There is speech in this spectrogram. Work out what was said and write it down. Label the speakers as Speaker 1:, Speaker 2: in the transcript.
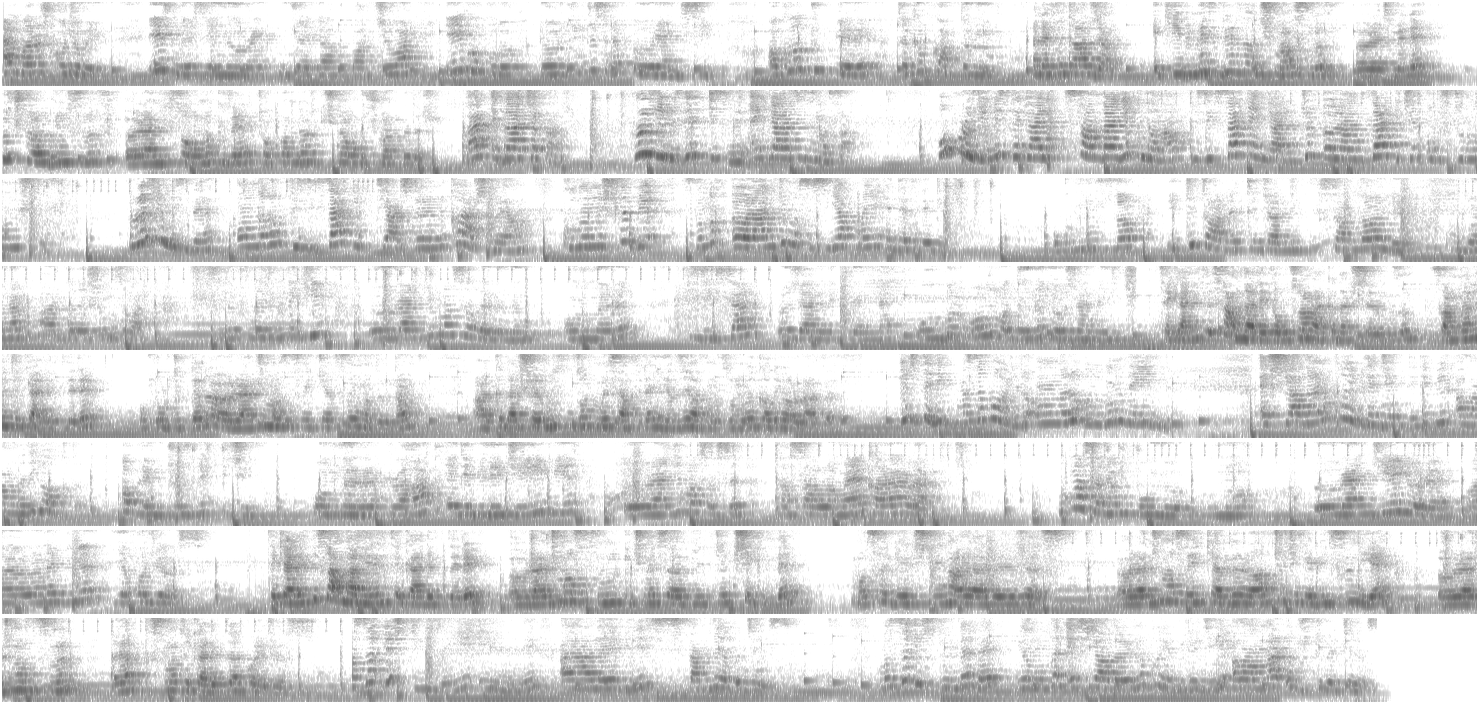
Speaker 1: Ben Barış Kocabeylik. İzmir Zenurret Mücella Bahçıvan İlkokulu 4. sınıf öğrencisiyim. Akıl küpleri takım kaptanıyım.
Speaker 2: Ben Efe Tarcan. Ekibimiz bir danışman sınıf öğretmeni, 3-4. sınıf öğrencisi olmak üzere toplam 4 kişiden oluşmaktadır.
Speaker 3: Ben Eda Çakar. Kullanışlı bir sınıf öğrenci masası yapmayı hedefledik.
Speaker 1: Okulumuzda iki tane tekerlekli sandalye kullanan arkadaşımız var. Sınıflarındaki öğrenci masalarının onların fiziksel özelliklerine uygun olmadığını gözlemledik.
Speaker 2: Tekerlekli sandalyede oturan arkadaşlarımızın sandalye tekerlekleri oturdukları öğrenci masası içine sığmadığından arkadaşlarımız uzak mesafeden yazı yazmak zorunda kalıyorlardı.
Speaker 3: Üstelik masa boyları onlara uygun değildi. Eşyalarını koyabilecekleri bir alanları yoktu.
Speaker 1: Problemi çözmek için onları rahat edebileceği bir öğrenci masası tasarlamaya karar verdik. Bu masanın boyunu öğrenciye göre ayarlanabilir yapacağız.
Speaker 2: Tekerlekli sandalyenin tekerlekleri öğrenci masasının içine sığabilecek şekilde masa genişliğini ayarlayacağız. Öğrenci masayı kendine rahatça çekebilsin diye öğrenci masasının ayak kısmına tekerlekler koyacağız.
Speaker 3: Masa üst yüzeyi eğimini ayarlayabilir sistemde yapacağız. Masa üstünde ve yanında oluşturacağız.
